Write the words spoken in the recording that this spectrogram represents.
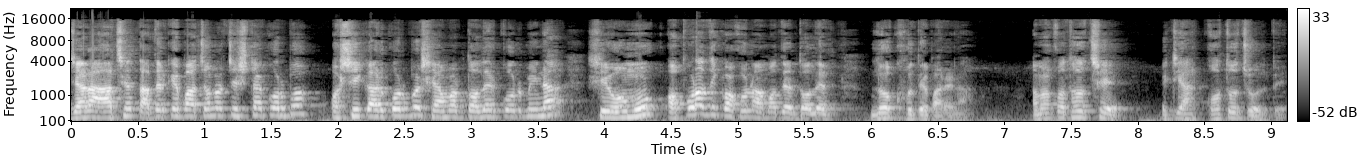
যারা আছে তাদেরকে বাঁচানোর চেষ্টা করব, অস্বীকার করব, সে আমার দলের কর্মী না, সে অমুক অপরাধী কখনো আমাদের দলের লোক হতে পারে না। আমার কথা হচ্ছে, এটি আর কত চলবে?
